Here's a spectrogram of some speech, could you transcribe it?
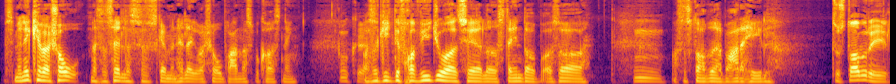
hvis man ikke kan være sjov med sig selv, så skal man heller ikke være sjov på andres bekostning. okay. Og så gik det fra videoer til at lave stand-up, og så, Mm. og så stoppede jeg bare det hele. Du stoppede det hele.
